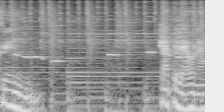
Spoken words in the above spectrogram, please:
ซึ่งกล้าไปแล้วนะ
